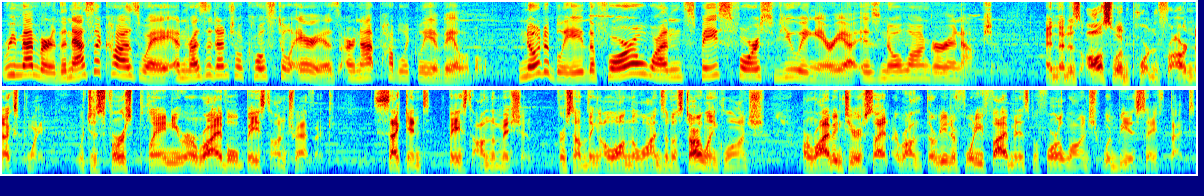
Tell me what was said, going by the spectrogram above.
Remember, the NASA Causeway and residential coastal areas are not publicly available. Notably, the 401 Space Force viewing area is no longer an option. And that is also important for our next point which is first plan your arrival based on traffic. Second, based on the mission. For something along the lines of a Starlink launch, arriving to your site around 30 to 45 minutes before launch would be a safe bet.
